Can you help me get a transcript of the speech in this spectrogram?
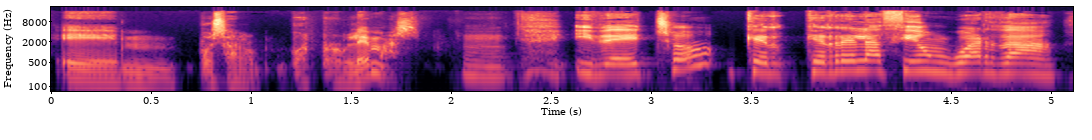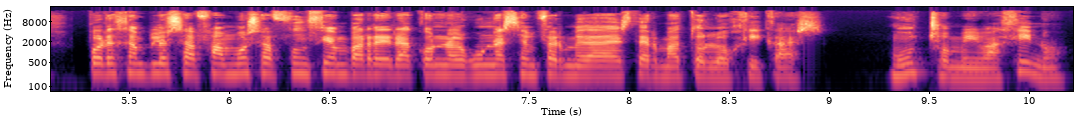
em, pues, pues, problemas. Mm. Y de hecho, ¿qué relación guarda, por ejemplo, esa famosa función barrera con algunas enfermedades dermatológicas? Mucho, me imagino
